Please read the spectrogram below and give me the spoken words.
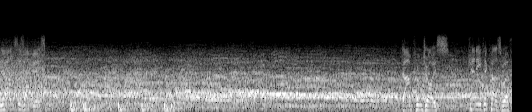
The answer's obvious. Down from Joyce. Kenney to Cusworth.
